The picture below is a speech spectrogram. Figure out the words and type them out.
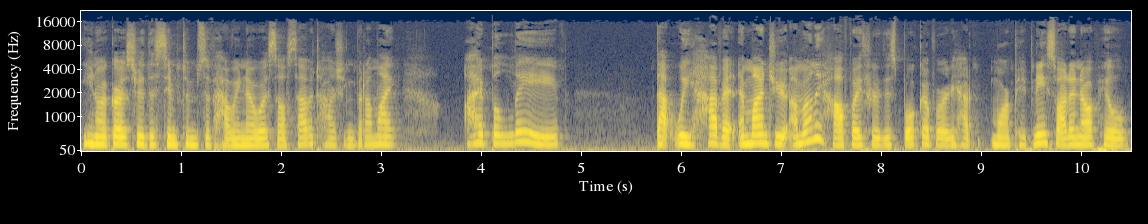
you know, it goes through the symptoms of how we know we're self sabotaging. But I'm like, I believe that we have it. And mind you, I'm only halfway through this book. I've already had more epiphany, so I don't know if he'll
